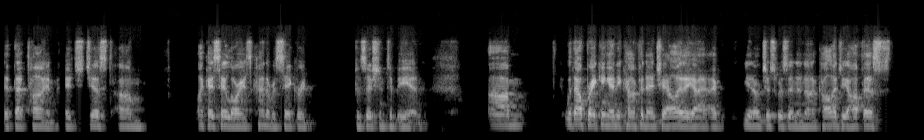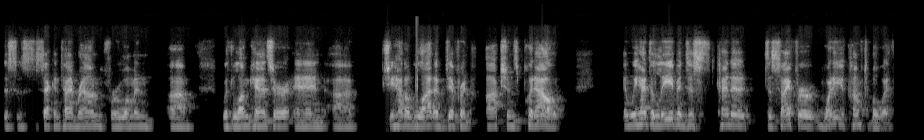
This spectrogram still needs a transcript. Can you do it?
at that time. It's just um, like I say, Lori, it's kind of a sacred position to be in. Um, without breaking any confidentiality, I, I, you know, just was in an oncology office. This is the second time round for a woman uh, with lung cancer, and uh, she had a lot of different options put out, and we had to leave and just kind of decipher what are you comfortable with.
